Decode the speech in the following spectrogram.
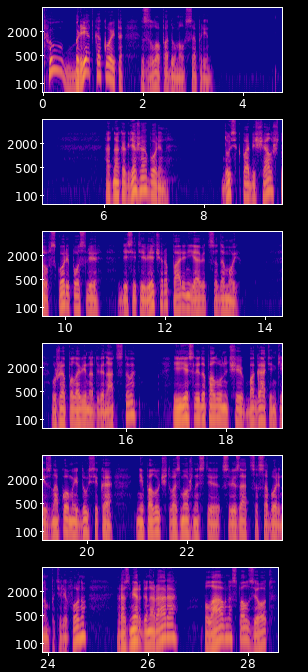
Фу, бред какой-то, зло подумал Саприн. Однако где же Аборин? Дусик пообещал, что вскоре после десяти вечера парень явится домой. Уже половина двенадцатого, и если до полуночи богатенький знакомый Дусика не получит возможности связаться с Абориным по телефону, размер гонорара плавно сползет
